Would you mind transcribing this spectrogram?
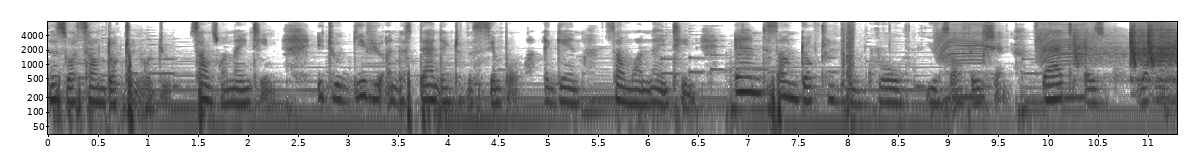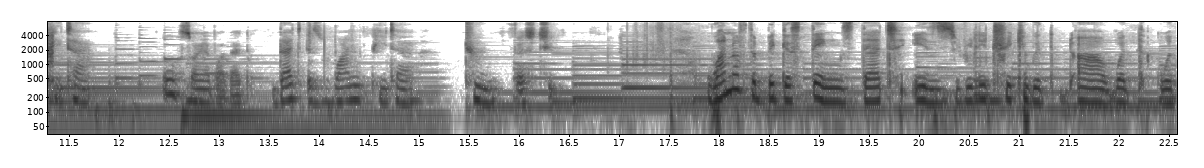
This is what sound doctrine will do. Psalms 119. It will give you understanding to the simple. Again, Psalm 119. And sound doctrine will grow your salvation. That is 1 Peter. Oh, sorry about that. That is 1 Peter 2, verse 2. One of the biggest things that is really tricky with uh, with with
